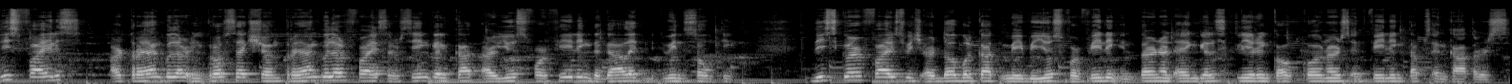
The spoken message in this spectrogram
These files are triangular in cross-section. Triangular files or single cut are used for filling the gullet between the saw teeth. These square files which are double cut may be used for filling internal angles, clearing out corners, and filling tops and cutters.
